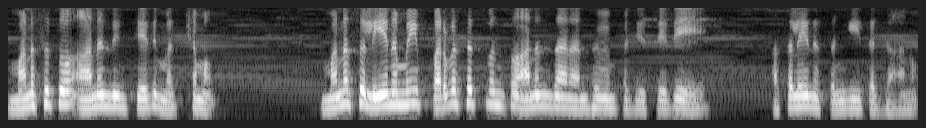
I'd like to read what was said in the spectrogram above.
మనసుతో ఆనందించేది మధ్యమం. మనసు లీనమై పరవశత్వంతో ఆనందాన్ని అనుభవింపజేసేదే అసలైన సంగీత గానం.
